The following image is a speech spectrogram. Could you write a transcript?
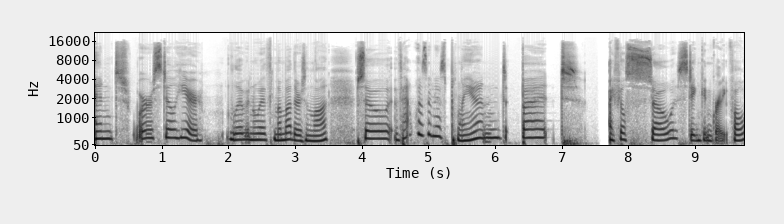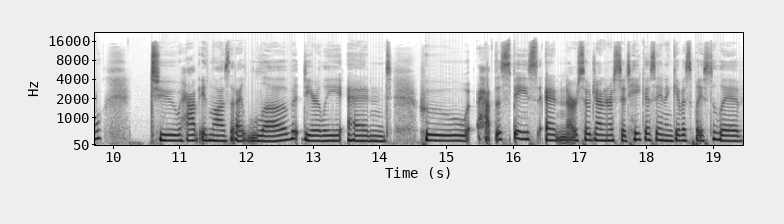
And we're still here living with my mother's in law. So that wasn't as planned, but I feel so stinking grateful to have in laws that I love dearly and who have the space and are so generous to take us in and give us a place to live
